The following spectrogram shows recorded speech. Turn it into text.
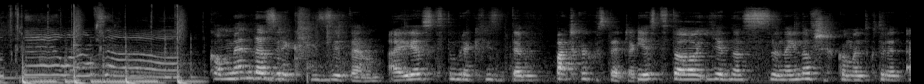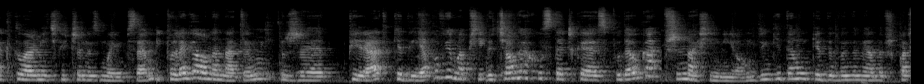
utknęłam w zoo. Komenda z rekwizytem. A jest tym rekwizytem paczka chusteczek. Jest to jedna z najnowszych komend, które aktualnie ćwiczymy z moim psem. I polega ona na tym, że pirat, kiedy ja powiem a psi, wyciąga chusteczkę z pudełka i przynosi mi ją. Dzięki temu, kiedy będę miała na przykład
